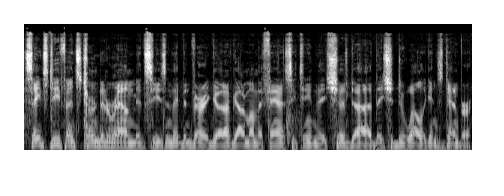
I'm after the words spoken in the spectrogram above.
Saints defense turned it around midseason. They've been very good. I've got them on my fantasy team. They should uh, they should do well against Denver.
